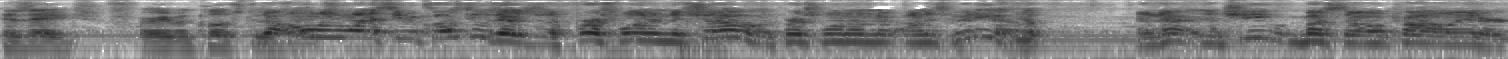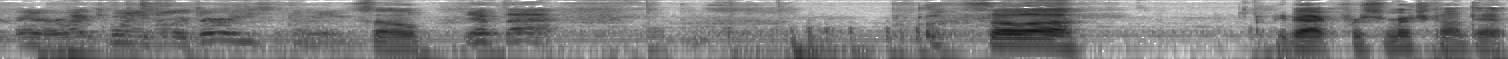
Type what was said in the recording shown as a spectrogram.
his age or even close to The his only age. one that's even close to his age is the first one in the show, the first one on the, on this video. Yep. And that, and she must have only probably in her in her late twenties, early thirties. I mean, So, if that. so uh, be back for some rich content.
